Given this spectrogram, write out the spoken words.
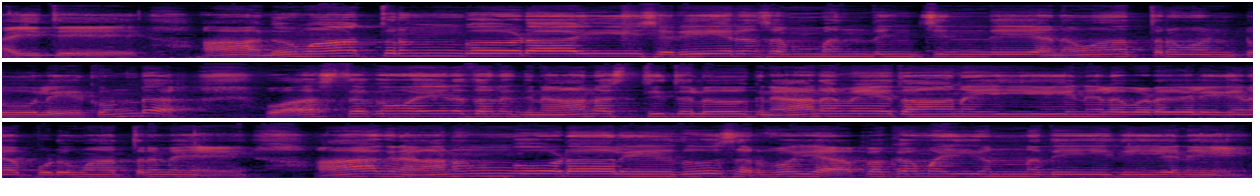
అయితే ఆ అనుమాత్రం కూడా ఈ శరీరం సంబంధించింది అనుమాత్రం అంటూ లేకుండా వాస్తవమైన తన జ్ఞానస్థితిలో జ్ఞానమే తానయ్యి నిలబడగలిగినప్పుడు మాత్రమే ఆ జ్ఞానం కూడా లేదు సర్వవ్యాపకమై ఉన్నది ఇది అని.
